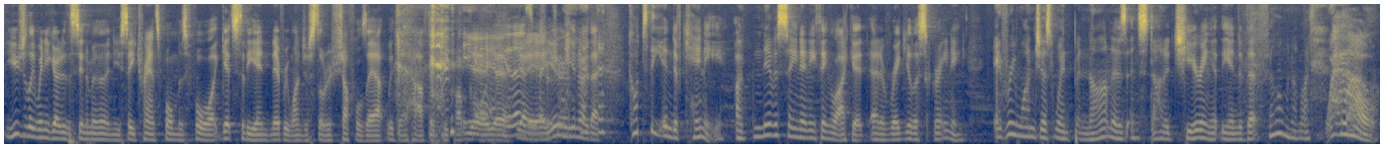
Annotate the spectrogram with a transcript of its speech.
usually when you go to the cinema and you see Transformers 4, it gets to the end and everyone just sort of shuffles out with their half empty popcorn. Yeah, yeah. yeah, is yeah, you, you know that. Got to the end of Kenny. I've never seen anything like it at a regular screening. Everyone just went bananas and started cheering at the end of that film. And I'm like, wow,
